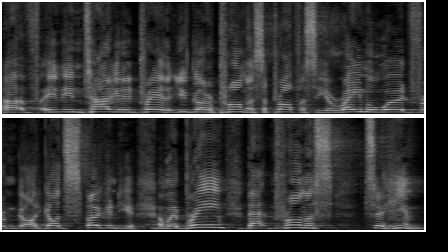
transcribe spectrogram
uh, in, in, targeted prayer that you've got a promise, a prophecy, a rhema word from God. God's spoken to you, and we're bringing that promise to him.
